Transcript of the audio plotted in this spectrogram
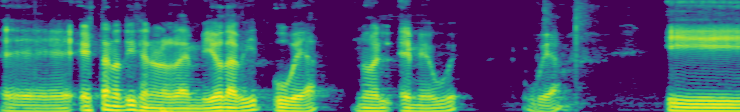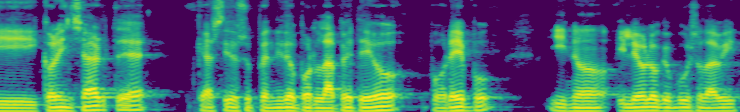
eh, esta noticia nos la envió David, VA, no el MV, VA. Y Colin Charter, que ha sido suspendido por la PTO, por EPO, y, no, y leo lo que puso David.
